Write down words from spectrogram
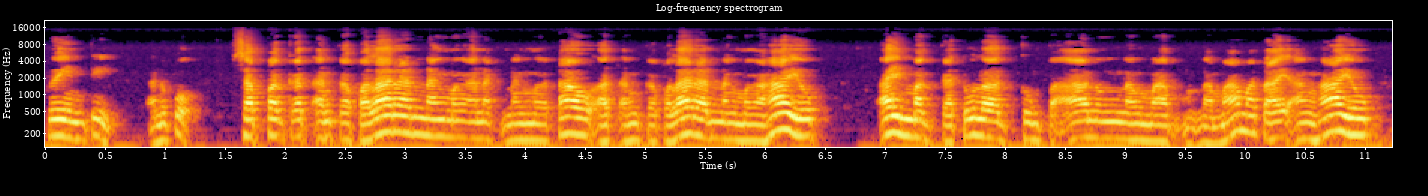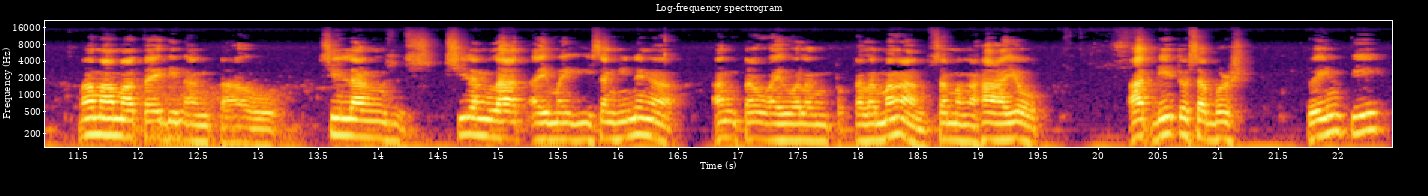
20. Ano po? sapagkat ang kapalaran ng mga anak ng mga tao at ang kapalaran ng mga hayop ay magkatulad kung paanong namamatay ang hayop, mamamatay din ang tao. Silang, silang lahat ay may isang hininga, ang tao ay walang kalamangan sa mga hayop. At dito sa verse 20,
